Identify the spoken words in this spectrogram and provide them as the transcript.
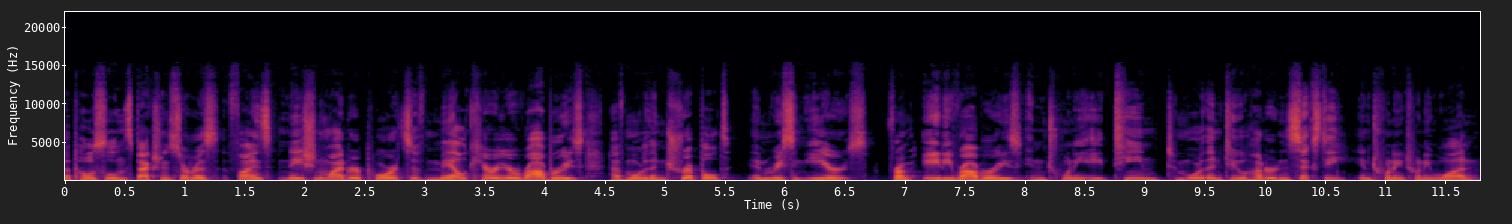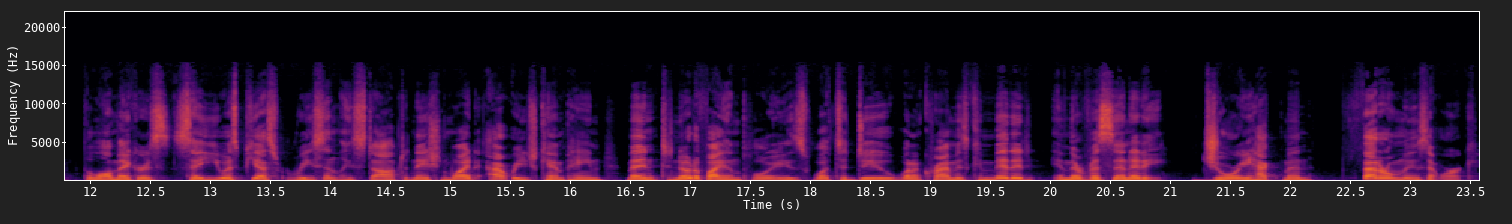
The Postal Inspection Service finds nationwide reports of mail carrier robberies have more than tripled in recent years from 80 robberies in 2018 to more than 260 in 2021. The lawmakers say USPS recently stopped a nationwide outreach campaign meant to notify employees what to do when a crime is committed in their vicinity. Jory Heckman, Federal News Network.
